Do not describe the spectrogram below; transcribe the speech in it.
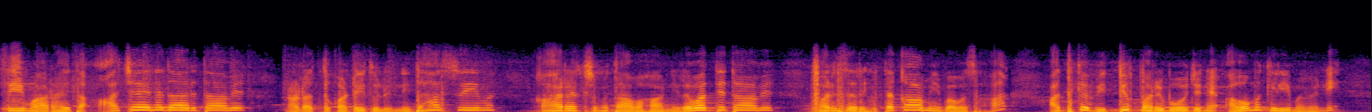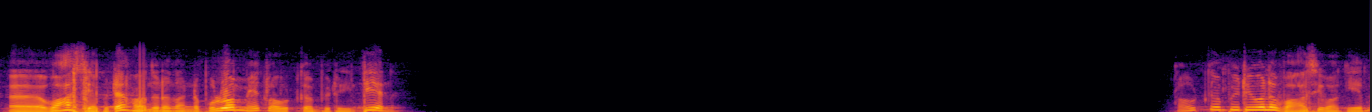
සීමා රහිත ආචාර්යධාරිතාවය, නඩත්තු කටයුතු වලින් නිදහස් වීම, කාර්යක්ෂමතාව හා නිර්වද්‍යතාවය, පරිසර හිතකාමී බව සහ අධික විද්‍යුත් පරිභෝජනය අවම කිරීම වැනි අ, වාසි අපිට හඳුනා ගන්න පුළුවන් මේ ක්ලවුඩ් කම්පියුටින් තියෙන. ක්ලවුඩ් කම්පියුටින් වල වාසි වගේම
